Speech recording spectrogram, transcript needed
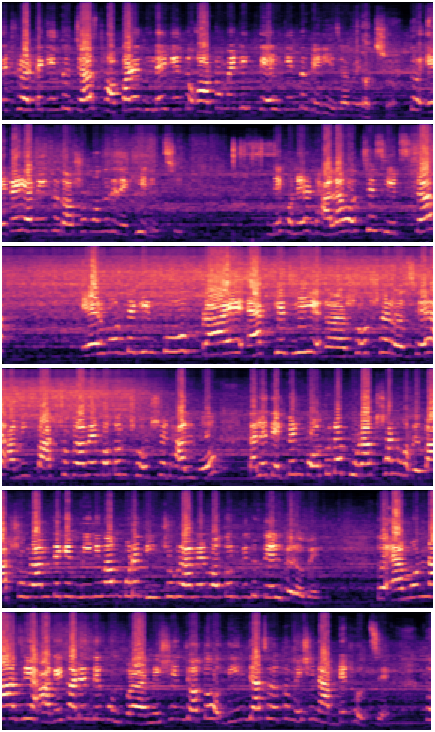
মেটেরিয়ালটা কিন্তু জাস্ট হপারে দিলেই কিন্তু অটোমেটিক তেল কিন্তু বেরিয়ে যাবে। আচ্ছা। তো এটাই আমি একটু দর্শক বন্ধুদের দেখিয়ে দিচ্ছি। দেখুন এর ঢালা হচ্ছে সিডসটা এর মধ্যে কিন্তু প্রায় এক কেজি সর্ষে রয়েছে। আমি পাঁচশো গ্রামের মতন সর্ষে ঢালবো। তাহলে দেখবেন কতটা প্রোডাকশন হবে। পাঁচশো গ্রাম থেকে মিনিমাম করে তিনশো গ্রামের মতন কিন্তু তেল বেরোবে। তো এমন না যে আগেকারের দেখুন মেশিন যত দিন যাচ্ছে তত মেশিন আপডেট হচ্ছে। তো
